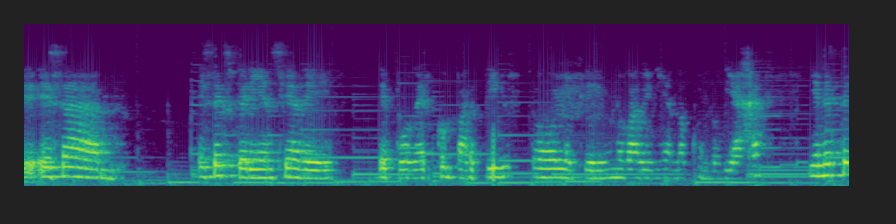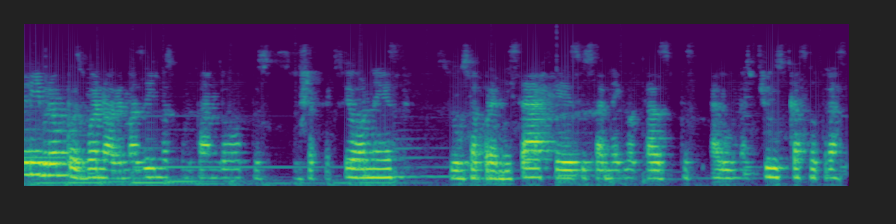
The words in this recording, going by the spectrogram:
e, esa, esa experiencia de, de, poder compartir todo lo que uno va viviendo cuando viaja. Y en este libro, pues bueno, además de irnos contando pues, sus reflexiones, sus aprendizajes, sus anécdotas, pues algunas chuscas, otras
